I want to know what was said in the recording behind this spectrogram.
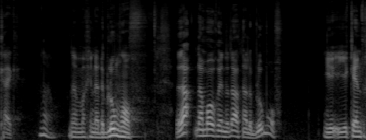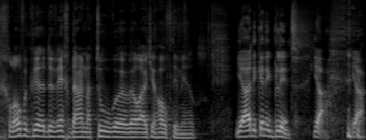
Kijk, nou, dan mag je naar de Bloemhof. Ja, dan mogen we inderdaad naar de Bloemhof. Je, je kent geloof ik de, de weg daar naartoe wel uit je hoofd inmiddels. Ja, die ken ik blind. Ja, ja,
